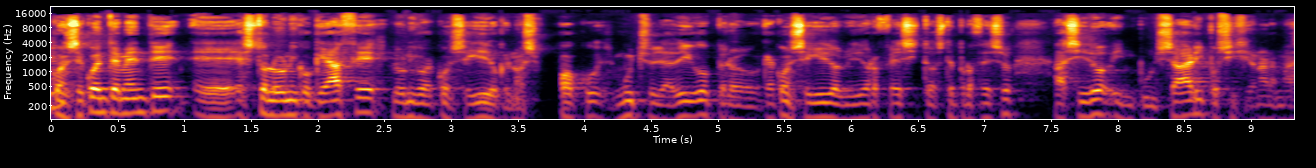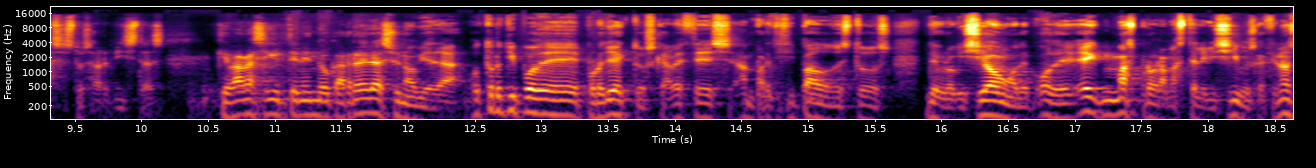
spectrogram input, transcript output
Consecuentemente, eh, esto lo único que hace, lo único que ha conseguido, que no es poco, es mucho ya digo, pero lo que ha conseguido el Benidorm Fest y todo este proceso ha sido impulsar y posicionar más a estos artistas. Que van a seguir teniendo carrera es una obviedad. Otro tipo de proyectos que a veces han participado de estos de Eurovisión o de, eh, más programas televisivos que al final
